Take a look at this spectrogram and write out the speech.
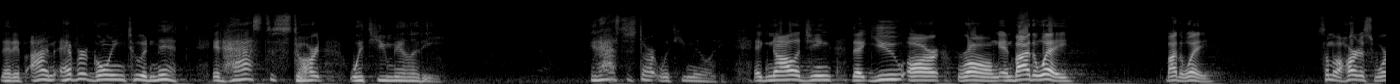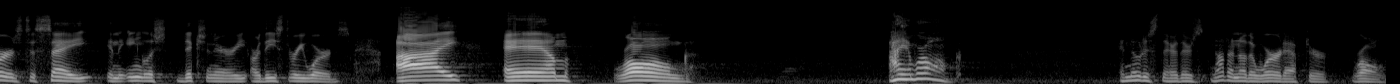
that if I'm ever going to admit, it has to start with humility. It has to start with humility, acknowledging that you are wrong. And by the way, by the way, some of the hardest words to say in the English dictionary are these three words I am wrong. I am wrong. And notice there, there's not another word after wrong.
